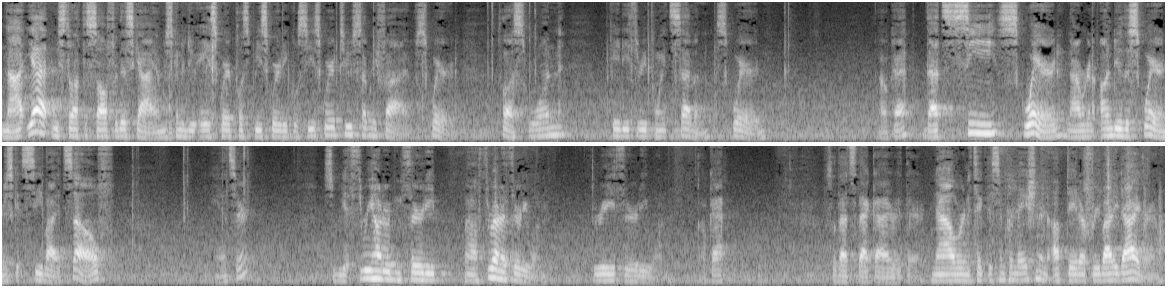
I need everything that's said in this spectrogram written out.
Not yet. We still have to solve for this guy. I'm just going to do a squared plus b squared equals c squared, 275 squared, plus 183.7 squared Okay, that's c squared. Now we're going to undo the square and just get c by itself. Answer. So we get 330, well, 331. 331. Okay? So that's that guy right there. Now we're going to take this information and update our free body diagram.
